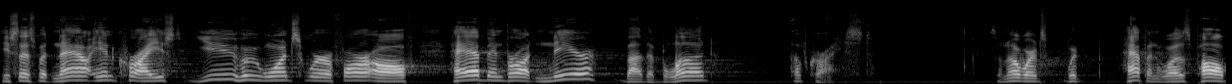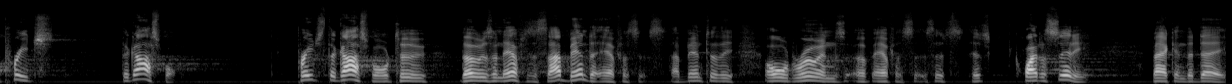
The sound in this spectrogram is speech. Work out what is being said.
he says, But now in Christ, you who once were far off have been brought near by the blood of Christ. So, in other words, what happened was Paul preached the gospel. Preached the gospel to those in Ephesus. I've been to Ephesus. I've been to the old ruins of Ephesus. It's, it's quite a city back in the day.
